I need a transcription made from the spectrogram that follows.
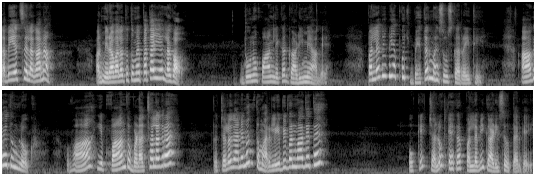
तबीयत से लगाना और मेरा वाला तो तुम्हें पता ही है, लगाओ। दोनों पान लेकर गाड़ी में आ गए। पल्लवी भी अब कुछ बेहतर महसूस कर रही थी। आ गए तुम लोग। वाह, ये पान तो बड़ा अच्छा लग रहा है। तो चलो जाने मन, तुम्हारे लिए भी बनवा देते हैं। ओके, चलो, कहकर पल्लवी गाड़ी से उतर गई।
